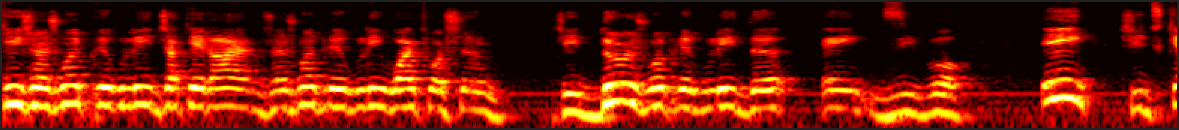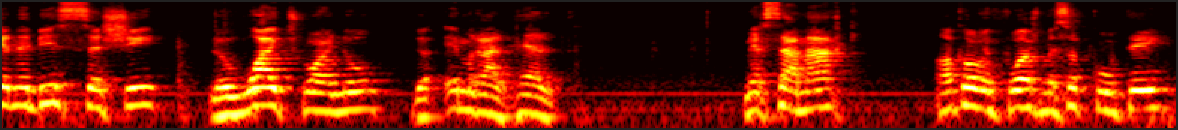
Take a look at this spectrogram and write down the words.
j'ai un joint pré-roulé Jack Herrera, j'ai un joint pré-roulé White Russian. J'ai deux joints pré-roulés de Indiva. Et j'ai du cannabis séché, le White Rhino de Emerald Health. Merci à Marc. Encore une fois, je mets ça de côté.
